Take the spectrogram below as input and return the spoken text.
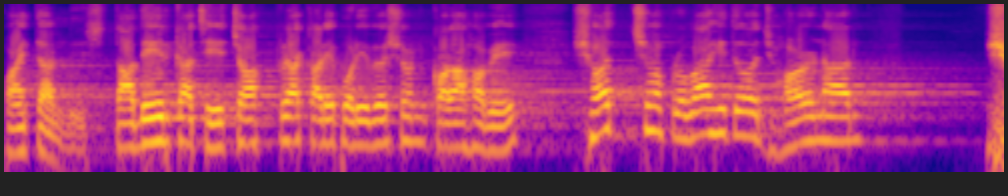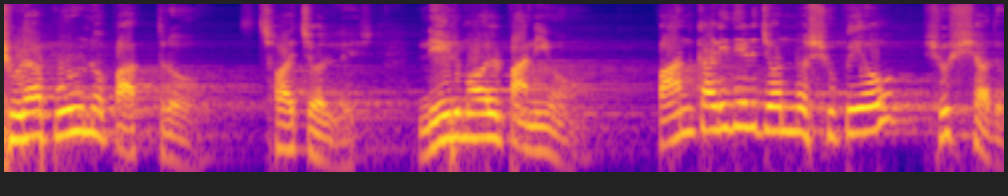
পঁয়তাল্লিশ। তাদের কাছে চক্রাকারে পরিবেশন করা হবে স্বচ্ছ প্রবাহিত ঝর্ণার সুরাপূর্ণ পাত্র। ছয়চল্লিশ। নির্মল পানীয়। পানকারীদের জন্য সুপেয়, সুস্বাদু।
